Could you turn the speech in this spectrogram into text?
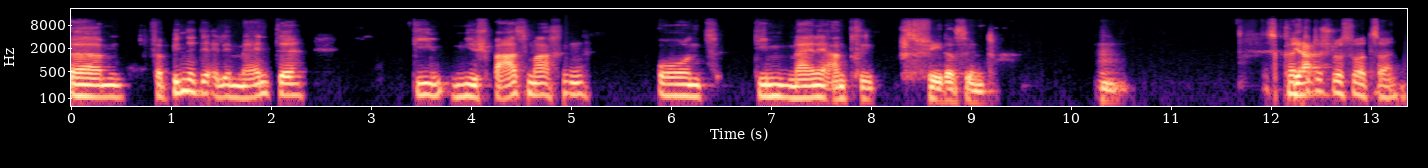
ähm, verbindende Elemente, die mir Spaß machen und die meine Antriebsfeder sind. Das könnte ja. das Schlusswort sein.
